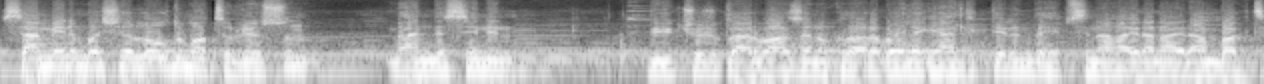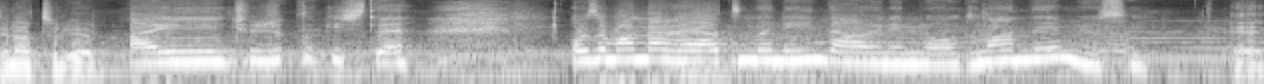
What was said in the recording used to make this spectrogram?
Sen benim başarılı olduğumu hatırlıyorsun. Ben de senin büyük çocuklar bazen okula arabayla geldiklerinde hepsine hayran hayran baktığını hatırlıyorum. Ay çocukluk işte. O zamanlar hayatında neyin daha önemli olduğunu anlayamıyorsun. E,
